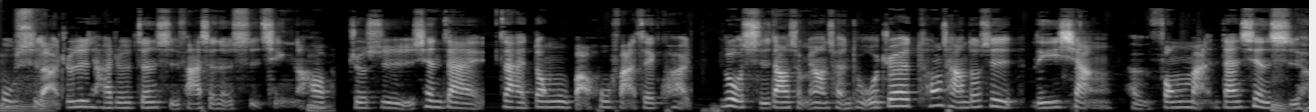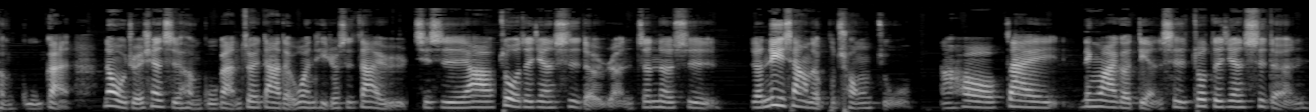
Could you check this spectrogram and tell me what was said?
故事啊，就是它就是真实发生的事情。然后就是现在在动物保护法这块落实到什么样的程度？我觉得通常都是理想。很丰满，但现实很骨感。那我觉得现实很骨感，最大的问题就是在于，其实要做这件事的人真的是人力上的不充足。然后在另外一个点是，做这件事的人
